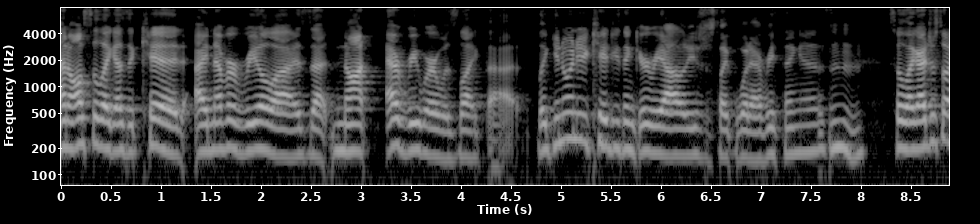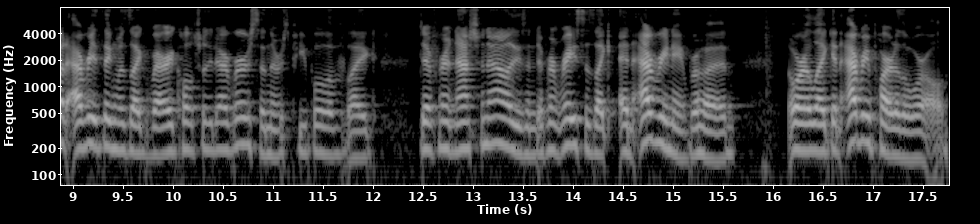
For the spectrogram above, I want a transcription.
and also like as a kid i never realized that not everywhere was like that like you know when you're a kid you think your reality is just like what everything is Mhm. so like I just thought everything was like very culturally diverse and there was people of like different nationalities and different races like in every neighborhood or like in every part of the world.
